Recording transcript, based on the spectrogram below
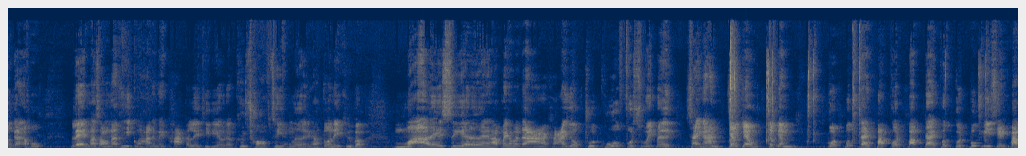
มกันโอ้โหเล่นมา 2 นาทีกว่าเนี่ยไม่พักกันเลยทีเดียวนะคือชอบเสียงเลยนะครับ ตัวนี้คือแบบมาเลเซียเลยนะครับ ไม่ธรรมดา ขายกชุดคู่ฟุตสวิตไปเลย ใช้งานแจ๋วแจ๋วๆจำยำกดปุ๊บได้ปั๊บกดปั๊บได้ปุ๊บกดปุ๊บมีเสียงปั๊บ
